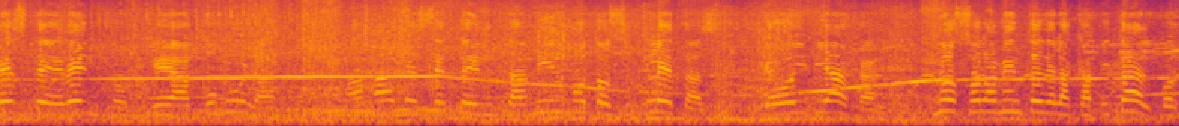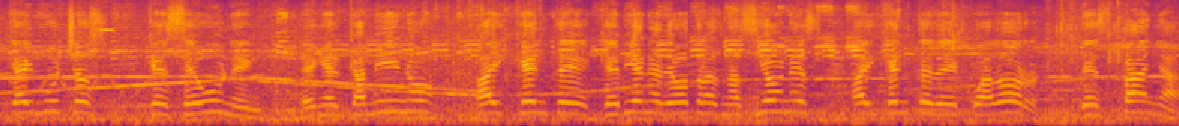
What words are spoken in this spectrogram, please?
Este evento que acumula a más de 70 mil motocicletas que hoy viajan, no solamente de la capital, porque hay muchos que se unen en el camino, hay gente que viene de otras naciones, hay gente de Ecuador, de España,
